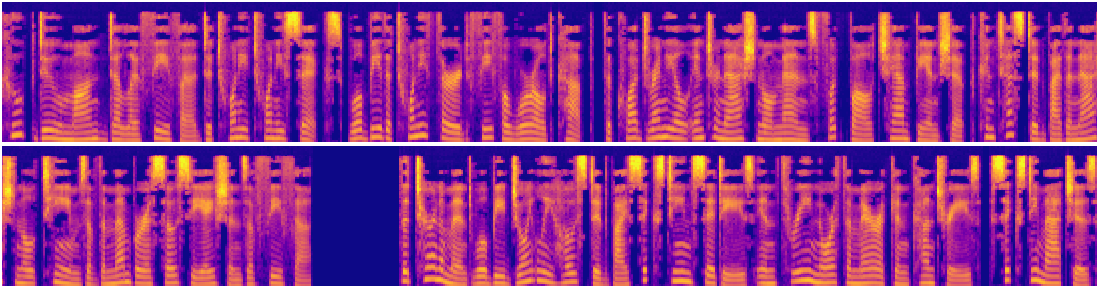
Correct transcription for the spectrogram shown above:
Coupe du Monde de la FIFA de 2026 will be the 23rd FIFA World Cup, the quadrennial international men's football championship contested by the national teams of the member associations of FIFA. The tournament will be jointly hosted by 16 cities in three North American countries. 60 matches,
